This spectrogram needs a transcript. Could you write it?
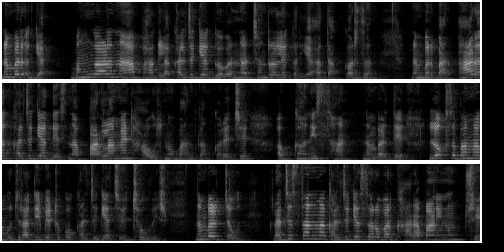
નંબર અગિયાર બંગાળના ભાગલા ખાલી જગ્યા ગવર્નર જનરલે કર્યા હતા કરઝન નંબર બાર, ભારત ખાલી જગ્યા દેશના પાર્લામેન્ટ હાઉસનું બાંધકામ કરે છે અફઘાનિસ્તાન. નંબર તેર, લોકસભામાં ગુજરાતી બેઠકો ખાલી જગ્યા છે છવ્વીસ. નંબર ચૌદ, રાજસ્થાનમાં ખાલી જગ્યા સરોવર ખારા પાણીનું છે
